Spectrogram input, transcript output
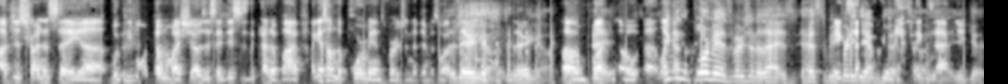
I'm just trying to say uh, when people would come to my shows, they say this is the kind of vibe. I guess I'm the poor man's version of them as well. There you go. There you go. Um, but hey, no, uh, like even I, the poor man's version of that is has to be exactly, pretty damn good. So, exactly. Yeah, good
